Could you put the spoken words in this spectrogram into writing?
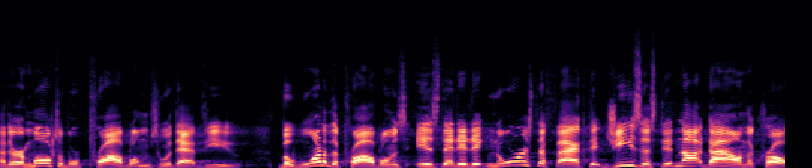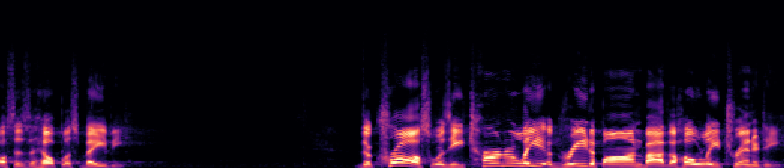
Now, there are multiple problems with that view. But one of the problems is that it ignores the fact that Jesus did not die on the cross as a helpless baby. The cross was eternally agreed upon by the Holy Trinity.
